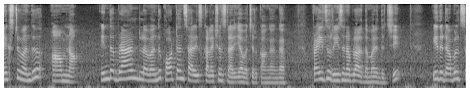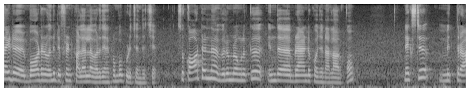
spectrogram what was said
நெக்ஸ்ட்டு வந்து ஆம்னா இந்த ப்ராண்டில் வந்து காட்டன் சாரீஸ் கலெக்ஷன்ஸ் நிறையா வச்சுருக்காங்க அங்கே ப்ரைஸும் ரீசனபிளாக இருந்த மாதிரி இருந்துச்சு. இது டபுள் சைடு பார்டர் வந்து டிஃப்ரெண்ட் கலரில் வருது. எனக்கு ரொம்ப பிடிச்சிருந்துச்சு. ஸோ காட்டன் விரும்புகிறவங்களுக்கு இந்த பிராண்டு கொஞ்சம் நல்லாயிருக்கும். நெக்ஸ்ட்டு மித்ரா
